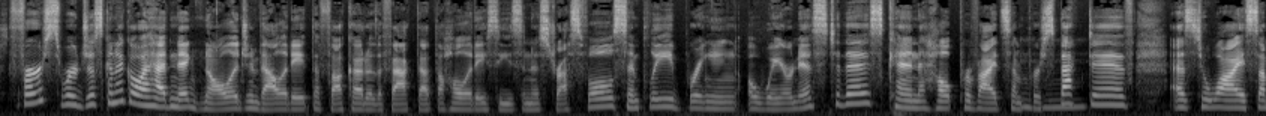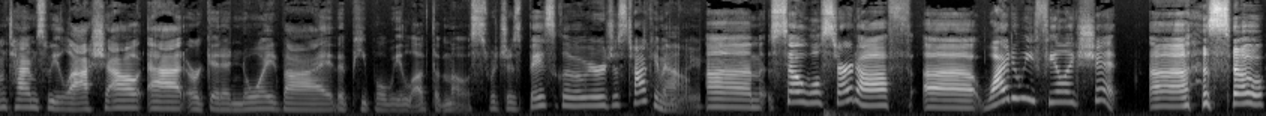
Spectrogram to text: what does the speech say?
first, we're just going to go ahead and acknowledge and validate the fuck out of the fact that the holiday season is stressful. Simply bringing awareness to this can help provide some perspective as to why sometimes we lash out at or get annoyed by the people we love the most, which is basically what we were just talking about. Um, so, we'll start off. Uh, why do we feel like shit? Uh, so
